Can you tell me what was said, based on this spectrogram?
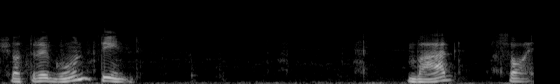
সতেরো গুণ তিন ভাগ ছয়।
